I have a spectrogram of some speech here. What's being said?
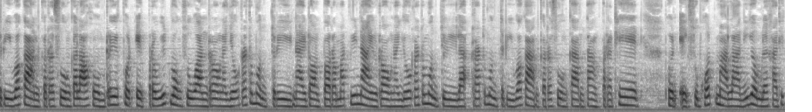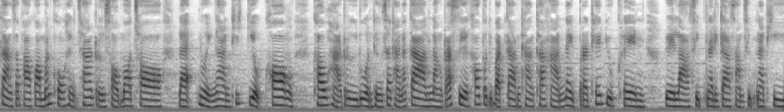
ตรีว่าการกระทรวงกลาโหมเรียกพลเอกประวิตยวงสุวรรณรองนายกรัฐมนตรีนายดอนปรมัตวินัยรองนายกรัฐมนตรีและรัฐมนตรีว่าการกระทรวงการต่างประเทศพลเอกสุพจน์มาลานิยมเลขาธิการสภาความมั่นคงแห่งชาติหรือสอมช และหน่วยงานที่เกี่ยวข้อง เข้าหารือด่วนถึงสถานการณ์หลังรัสเซียเข้าปฏิบัติการทางทหารในประเทศยูเครน เวลา 10นาฬิกา30 นาที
